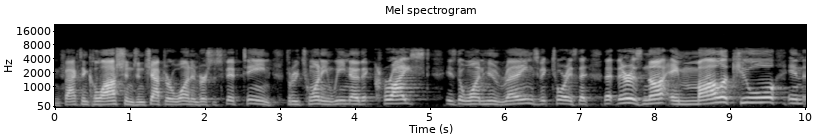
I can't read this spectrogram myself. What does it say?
In fact, in Colossians, in chapter 1, in verses 15 through 20, we know that Christ is the one who reigns victorious, that, that there is not a molecule in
